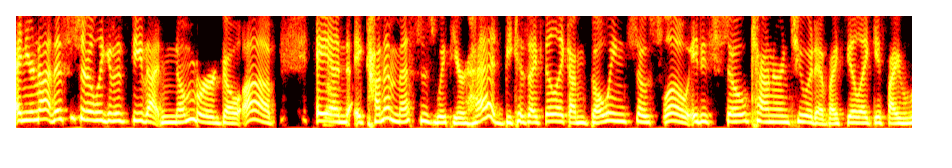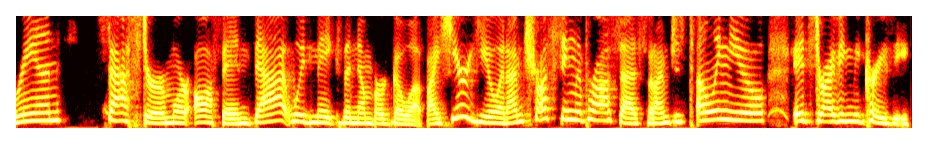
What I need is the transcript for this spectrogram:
And you're not necessarily going to see that number go up. And it kind of messes with your head because I feel like I'm going so slow. It is so counterintuitive. I feel like if I ran faster more often, that would make the number go up. I hear you and I'm trusting the process, but I'm just telling you it's driving me crazy.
